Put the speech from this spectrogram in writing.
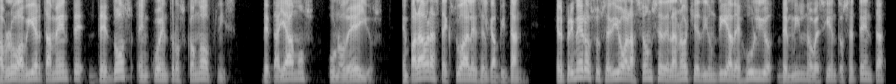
Habló abiertamente de dos encuentros con ovnis. Detallamos uno de ellos. En palabras textuales del capitán, el primero sucedió a las 11 de la noche de un día de julio de 1970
